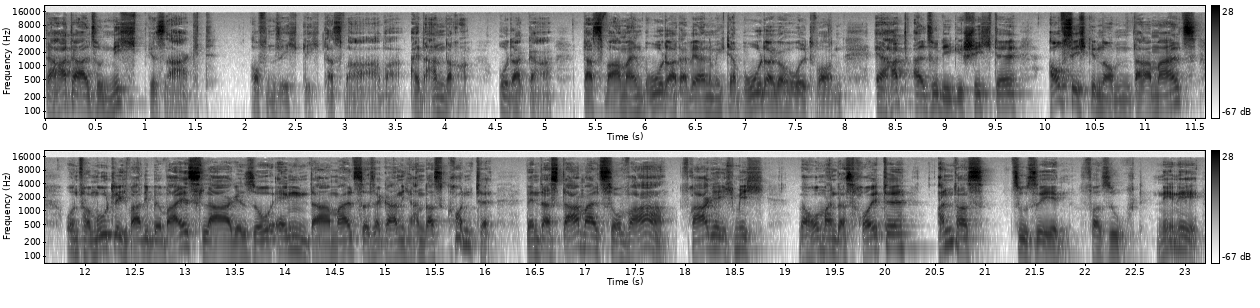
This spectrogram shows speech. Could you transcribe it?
Da hat er also nicht gesagt, offensichtlich, das war aber ein anderer oder gar, das war mein Bruder, da wäre nämlich der Bruder geholt worden. Er hat also die Geschichte auf sich genommen damals und vermutlich war die Beweislage so eng damals, dass er gar nicht anders konnte. Wenn das damals so war, frage ich mich, warum man das heute anders zu sehen versucht. Nee, nee,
